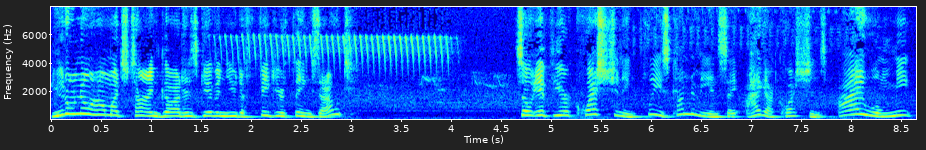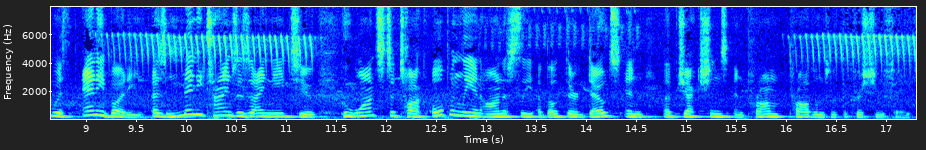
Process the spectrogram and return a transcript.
You don't know how much time God has given you to figure things out. So if you're questioning, please come to me and say, I got questions. I will meet with anybody as many times as I need to who wants to talk openly and honestly about their doubts and objections and problems with the Christian faith.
